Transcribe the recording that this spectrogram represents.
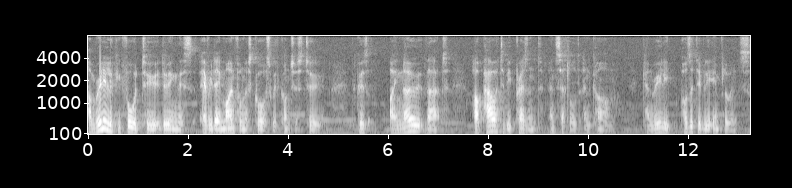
I'm really looking forward to doing this everyday mindfulness course with Conscious 2 because I know that our power to be present and settled and calm can really positively influence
